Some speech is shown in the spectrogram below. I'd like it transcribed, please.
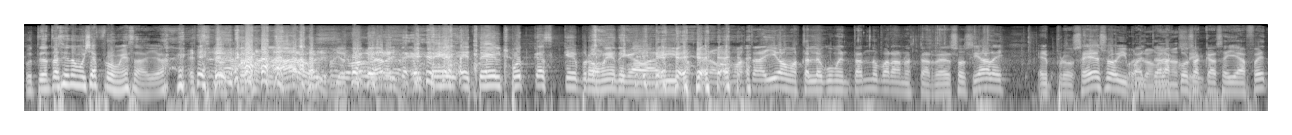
Usted está haciendo muchas promesas, yo. claro, yo estoy claro. Este, este es el, este es el podcast que promete, caballito. Pero vamos a estar allí, vamos a estar documentando para nuestras redes sociales el proceso y Por parte de las cosas sí. que hace Jafet,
